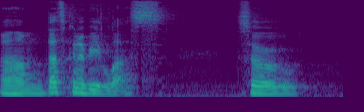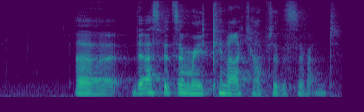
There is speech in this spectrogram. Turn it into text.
um, that's going to be less. So uh, the S-bit summary cannot capture this event.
